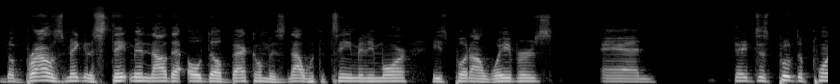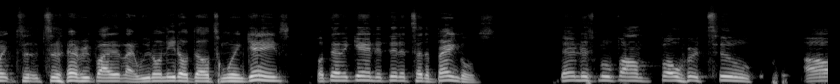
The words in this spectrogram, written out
the Browns making a statement now that Odell Beckham is not with the team anymore. He's put on waivers, and they just proved the point to, to everybody like we don't need Odell to win games. But then again, they did it to the Bengals. Then let's move on forward to uh,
